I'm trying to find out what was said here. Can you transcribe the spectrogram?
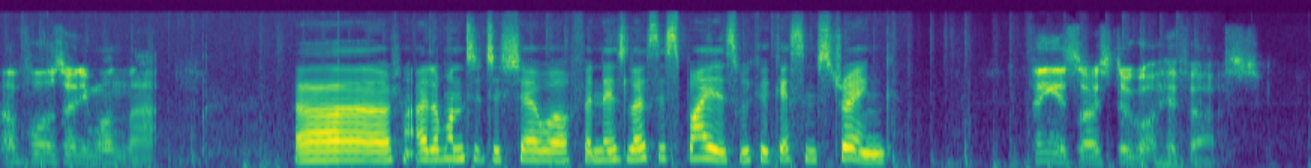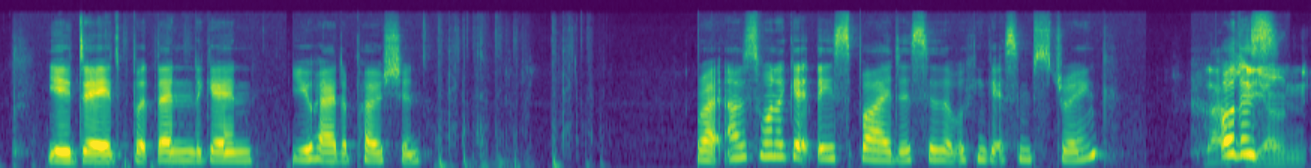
thought it was only one that. Uh, I wanted to show off, and there's loads of spiders. We could get some string. Thing is, I still got here first. You did, but then again, you had a potion. Right, I just want to get these spiders so that we can get some string. That's Oh, the there's- only.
